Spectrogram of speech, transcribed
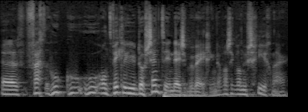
Uh, vraagt, hoe, hoe, hoe ontwikkelen jullie docenten in deze beweging? Daar was ik wel nieuwsgierig naar.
